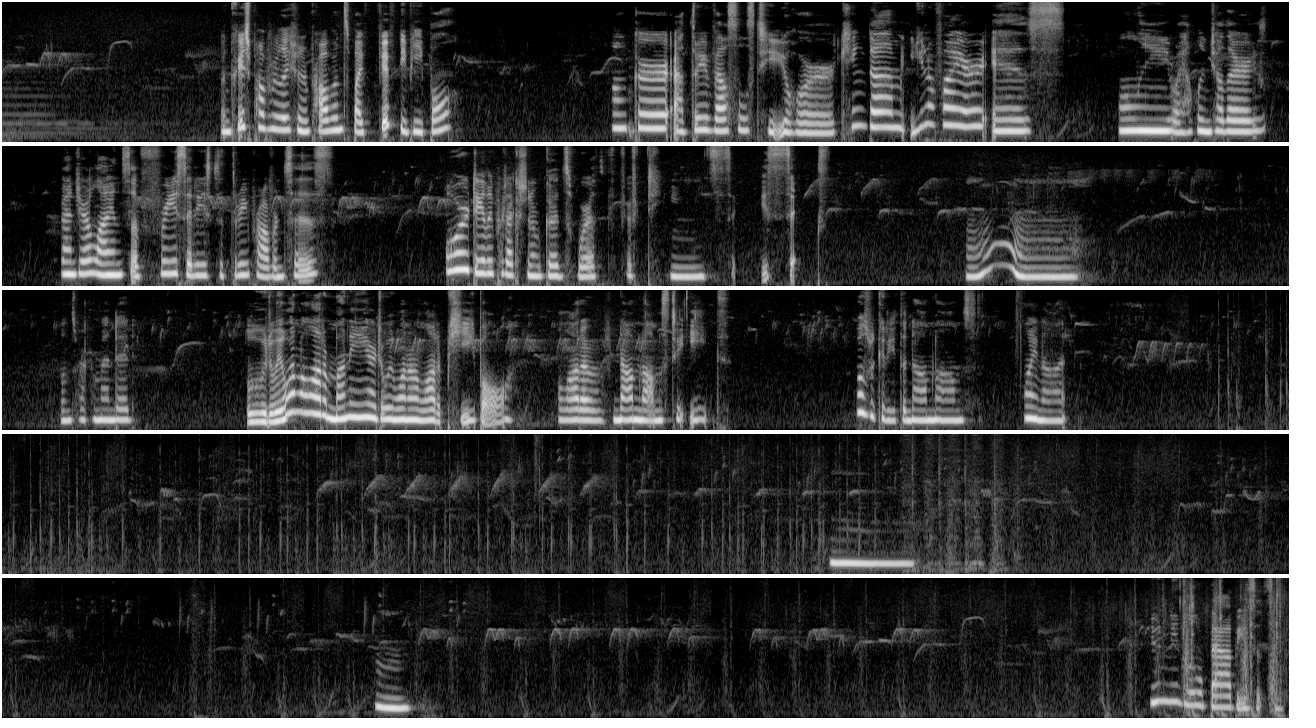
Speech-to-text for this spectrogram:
Increase population of province by 50 people. Conquer, add three vassals to your kingdom. Unifier is only by helping each other. Expand your alliance of free cities to three provinces. Or daily production of goods worth 1566. Hmm. One's recommended. Ooh, do we want a lot of money or do we want a lot of people? A lot of nom noms to eat. I Suppose we could eat the nom noms. Why not? Little babbies at some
